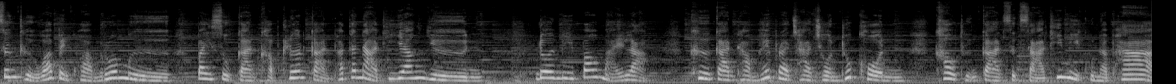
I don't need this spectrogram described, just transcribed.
ซึ่งถือว่าเป็นความร่วมมือไปสู่การขับเคลื่อนการพัฒนาที่ยั่งยืน โดยมีเป้าหมายหลัก คือการทำให้ประชาชนทุกคนเข้าถึงการศึกษาที่มีคุณภาพ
